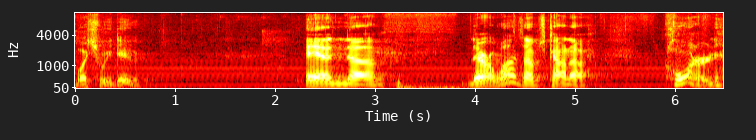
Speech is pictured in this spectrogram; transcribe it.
What should we do? And uh, there I was. I was kind of cornered.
